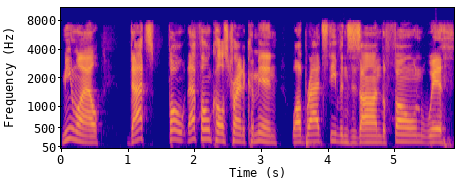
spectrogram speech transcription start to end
Meanwhile, that's phone that phone call is trying to come in while Brad Stevens is on the phone with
